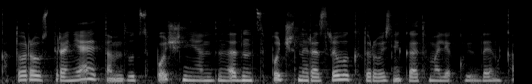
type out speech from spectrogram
которая устраняет там двуцепочные, одноцепочные разрывы, которые возникают в молекуле ДНК.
